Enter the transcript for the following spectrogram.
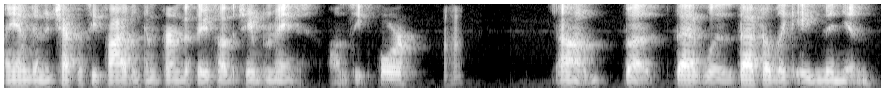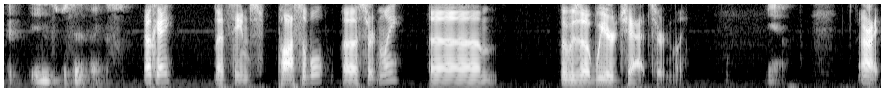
I am going to check with seat 5 and confirm that they saw the chambermaid on seat 4. Mhm. Um, but that was, that felt like a minion in specifics. Okay, that seems possible. Uh, certainly. Um, it was a weird chat, certainly. Yeah. All right.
